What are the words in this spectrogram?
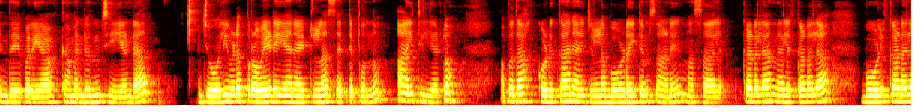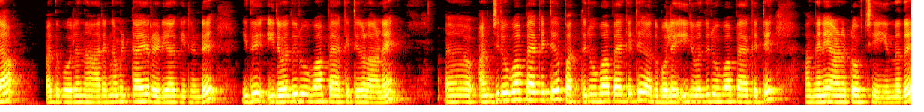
എന്താ പറയുക കമന്റ് ഒന്നും ചെയ്യണ്ട. ജോലി ഇവിടെ പ്രൊവൈഡ് ചെയ്യാനായിട്ടുള്ള സെറ്റപ്പ് ഒന്നും ആയിട്ടില്ല കേട്ടോ. അപ്പോൾ ഇതാ കൊടുക്കാനായിട്ടുള്ള ബോർഡ് ഐറ്റംസ് ആണ് മസാല കടല നിലക്കടല ബോൾ കടല അതുപോലെ നാരങ്ങ മിഠായി റെഡിയാക്കിയിട്ടുണ്ട്. ഇത് ഇരുപത് രൂപ പാക്കറ്റുകളാണ്. അഞ്ച് രൂപ പാക്കറ്റ് പത്ത് രൂപ പാക്കറ്റ് അതുപോലെ ഇരുപത് രൂപ പാക്കറ്റ് അങ്ങനെയാണ് കേട്ടോ ചെയ്യുന്നത്.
